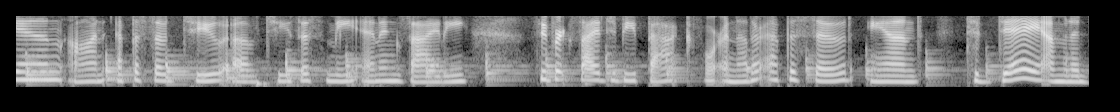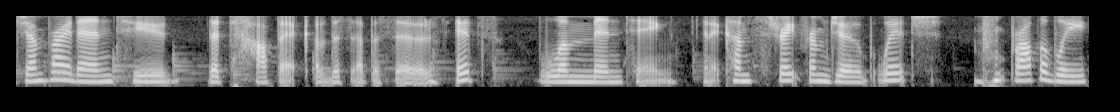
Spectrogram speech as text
Again on episode two of Jesus, Me, and Anxiety. Super excited to be back for another episode. And today I'm going to jump right into the topic of this episode. It's lamenting, and it comes straight from Job, which probably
